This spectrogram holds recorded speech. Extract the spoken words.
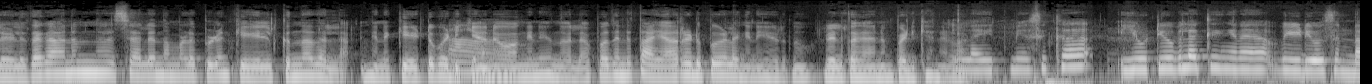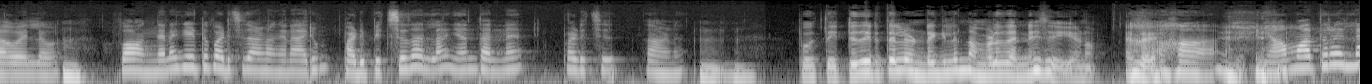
ലളിതഗാനം എന്ന് വെച്ചാൽ നമ്മളെപ്പോഴും കേൾക്കുന്നതല്ല. ഇങ്ങനെ കേട്ട് പഠിക്കാനോ അങ്ങനെയൊന്നുമല്ല. അപ്പോൾ അതിന്റെ തയ്യാറെടുപ്പുകൾ എങ്ങനെയായിരുന്നു? ലളിതഗാനം പഠിക്കാനുള്ള? ലൈറ്റ് മ്യൂസിക് യൂട്യൂബിലൊക്കെ ഇങ്ങനെ വീഡിയോസ് ഉണ്ടാവുമല്ലോ. അപ്പോൾ അങ്ങനെ കേട്ട് പഠിച്ചതാണ്. അങ്ങനെ ആരും പഠിപ്പിച്ചതല്ല. ഞാൻ തന്നെ പഠിച്ചതാണ്. ഇപ്പോൾ തെറ്റുതിരുത്തലുണ്ടെങ്കിലും നമ്മൾ തന്നെ ചെയ്യണം അല്ലേ? ഞാൻ മാത്രമല്ല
